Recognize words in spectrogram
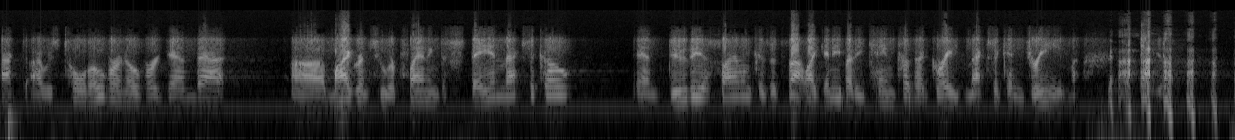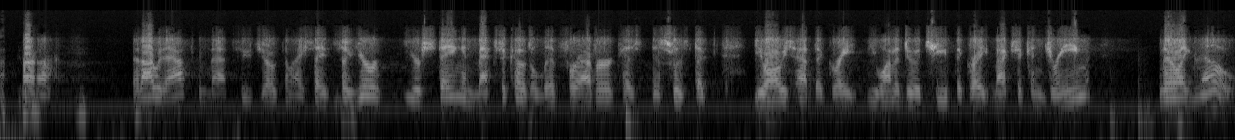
fact, I was told over and over again that uh, migrants who were planning to stay in Mexico and do the asylum, because it's not like anybody came for the great Mexican dream. uh, and I would ask him that too, jokingly. I say, "So you're you're staying in Mexico to live forever because this was the you always had the great you wanted to achieve the great Mexican dream." And they're like, "No,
